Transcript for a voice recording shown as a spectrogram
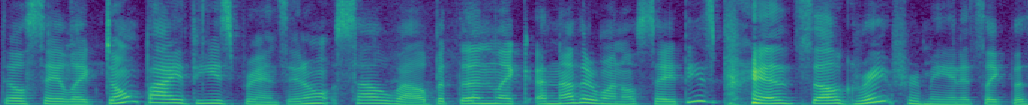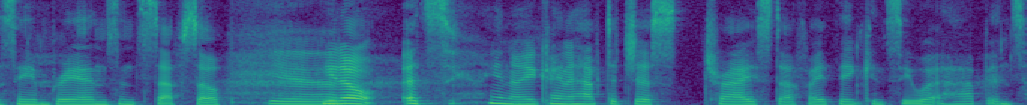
they'll say like, don't buy these brands; they don't sell well. But then like another one will say these brands sell great for me, and it's like the same brands and stuff. So Yeah, you know, it's you know, you kind of have to just try stuff, I think, and see what happens.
